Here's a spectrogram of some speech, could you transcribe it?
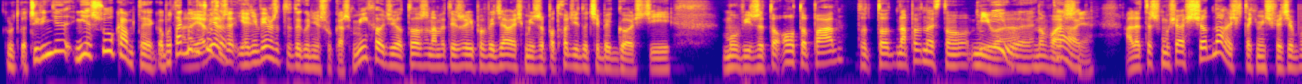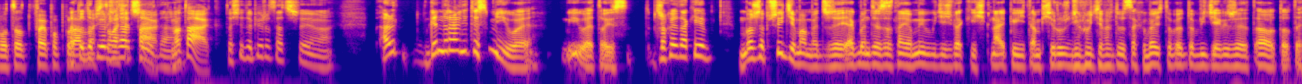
Krótko, czyli nie, nie szukam tego, bo tak Ale ja, wiem, że, ja nie wiem, że ty tego nie szukasz. Mi chodzi o to, że nawet jeżeli powiedziałeś mi, że podchodzi do ciebie gość i mówi, że to o, to pan, to, to na pewno jest to miłe. miłe, no właśnie. tak. Ale też musiałeś się odnaleźć w takim świecie, bo to twoja popularność dopiero to się właśnie tak. zaczyna. No tak. to się dopiero zaczyna. Ale generalnie to jest miłe. Miłe to jest. Trochę takie, może przyjdzie moment, że jak będę ze znajomymi gdzieś w jakiejś knajpie i tam się różni ludzie będą zachowywać, to będą widzieli, że to, to, te.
